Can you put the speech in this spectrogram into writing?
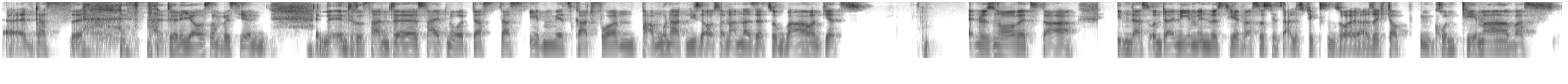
Äh, das äh, ist natürlich auch so ein bisschen eine interessante Side Note, dass das eben jetzt gerade vor ein paar Monaten diese Auseinandersetzung war und jetzt Andreessen Horwitz da in das Unternehmen investiert, was das jetzt alles fixen soll. Also ich glaube, ein Grundthema, was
